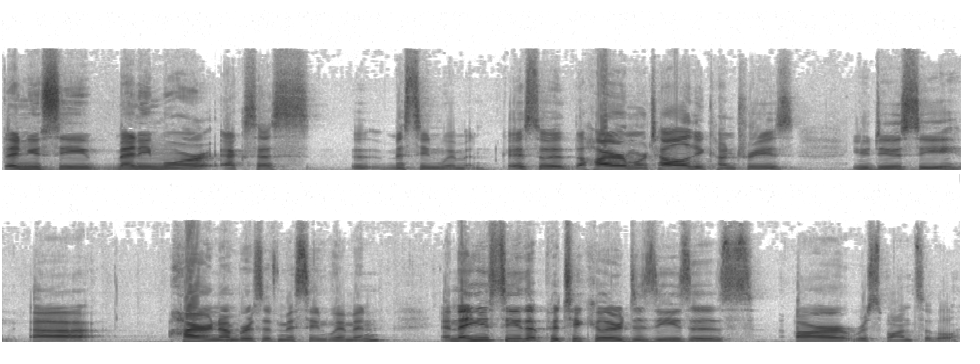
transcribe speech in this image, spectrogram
then you see many more excess missing women. Okay, so the higher mortality countries, you do see uh, higher numbers of missing women. And then you see that particular diseases are responsible.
